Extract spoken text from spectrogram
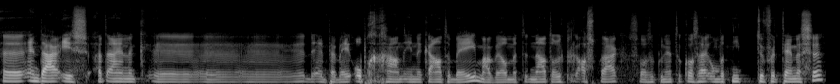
Eh, en daar is uiteindelijk eh, de NPB opgegaan in de KNTB, maar wel met de nadrukkelijke afspraak, zoals ik net ook al zei, om het niet te vertennissen.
